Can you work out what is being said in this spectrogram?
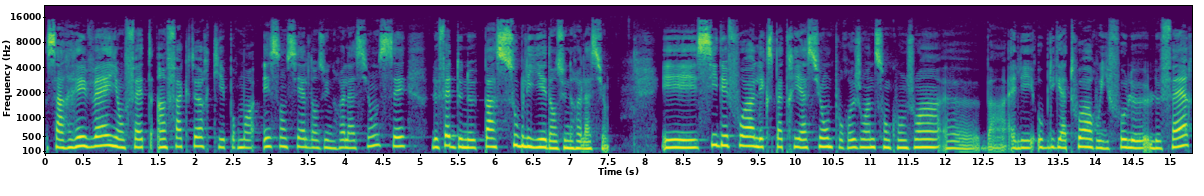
ça réveille en fait un facteur qui est pour moi essentiel dans une relation, c'est le fait de ne pas s'oublier dans une relation. Et si des fois l'expatriation pour rejoindre son conjoint, euh, ben, elle est obligatoire ou il faut le, le faire,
